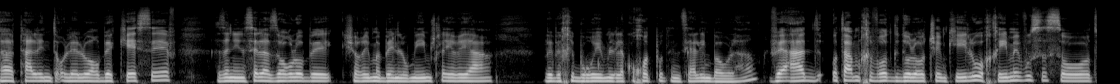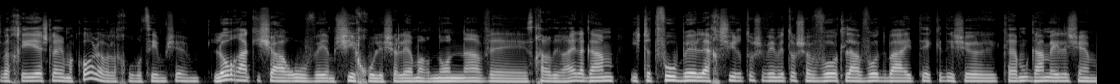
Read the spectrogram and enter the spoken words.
והטאלנט עולה לו הרבה כסף אז אני אנסה לעזור לו בקשרים הבינלאומיים של העירייה ובחיבורים ללקוחות פוטנציאליים בעולם ועד אותם חברות גדולות שהן כאילו הכי מבוססות והכי יש להם הכל אבל אנחנו רוצים שהם לא רק יישארו וימשיכו לשלם ארנונה ושכר דירה אלא גם ישתתפו בלהכשיר תושבים ותושבות לעבוד בהייטק כדי שגם אלה שהם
